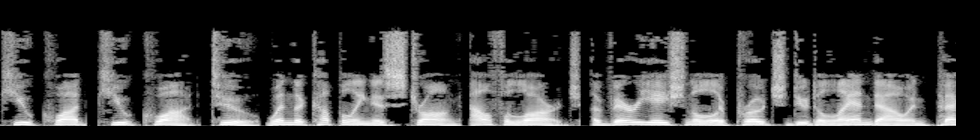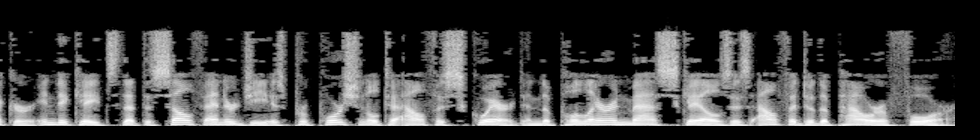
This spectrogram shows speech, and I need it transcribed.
q quad q quad 2 when the coupling is strong alpha large a variational approach due to Landau and Pekar indicates that the self energy is proportional to alpha squared and the Polaron mass scales as alpha to the power of 4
